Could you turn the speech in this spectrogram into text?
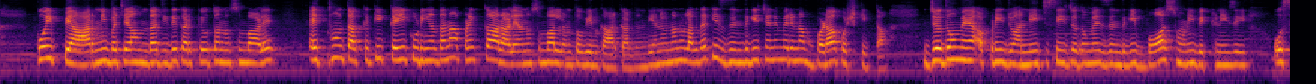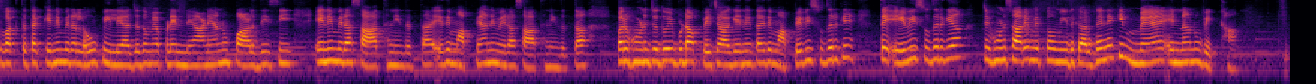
ਕੋਈ ਪਿਆਰ ਨਹੀਂ ਬਚਿਆ ਹੁੰਦਾ ਜਿਹਦੇ ਕਰਕੇ ਉਹ ਤੁਹਾਨੂੰ ਸੰਭਾਲੇ। ਇੱਥੋਂ ਤੱਕ ਕਿ ਕਈ ਕੁੜੀਆਂ ਤਾਂ ਨਾ ਆਪਣੇ ਘਰ ਵਾਲਿਆਂ ਨੂੰ ਸੰਭਾਲਣ ਤੋਂ ਵੀ ਇਨਕਾਰ ਕਰ ਦਿੰਦੀਆਂ ਨੇ। ਉਹਨਾਂ ਨੂੰ ਲੱਗਦਾ ਕਿ ਜ਼ਿੰਦਗੀ 'ਚ ਇਹਨੇ ਮੇਰੇ ਨਾਲ ਬੜਾ ਕੁਝ ਕੀਤਾ। ਜਦੋਂ ਮੈਂ ਆਪਣੀ ਜਵਾਨੀ 'ਚ ਸੀ, ਜਦੋਂ ਮੈਂ ਜ਼ਿੰਦਗੀ ਬਹੁਤ ਸੋਹਣੀ ਵੇਖਣੀ ਸੀ ਉਸ ਵਕਤ ਤੱਕ ਇਹਨੇ ਮੇਰਾ ਲਹੂ ਪੀ ਲਿਆ। ਜਦੋਂ ਮੈਂ ਆਪਣੇ ਨਿਆਣਿਆਂ ਨੂੰ ਪਾਲਦੀ ਸੀ, ਇਹਨੇ ਮੇਰਾ ਸਾਥ ਨਹੀਂ ਦਿੱਤਾ। ਇਹਦੇ ਮਾਪਿਆਂ ਨੇ ਮੇਰਾ ਸਾਥ ਨਹੀਂ ਦਿੱਤਾ। ਪਰ ਹੁਣ ਜਦੋਂ ਇਹ ਬੁਢਾਪੇ 'ਚ ਆ ਗਏ ਨੇ ਤਾਂ ਇਹਦੇ ਮਾਪੇ ਵੀ ਸੁਧਰ ਗਏ ਤੇ ਇਹ ਵੀ ਸੁਧਰ ਗਿਆ ਤੇ ਹੁਣ ਸਾਰੇ ਮੇਰੇ ਤੋਂ ਉਮੀਦ ਕਰਦੇ ਨੇ ਕਿ ਮੈਂ ਇਹਨਾਂ ਨੂੰ ਵੇਖਾਂ।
